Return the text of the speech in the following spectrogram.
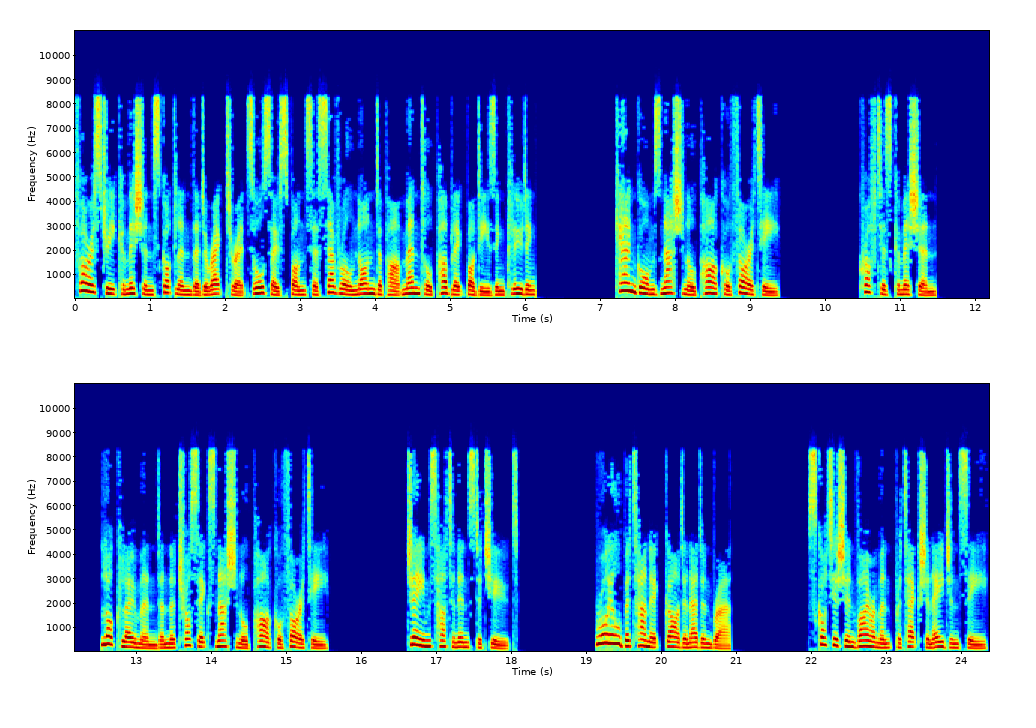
Forestry Commission Scotland. The directorates also sponsor several non-departmental public bodies including Cairngorms National Park Authority Crofters Commission Loch Lomond and the Trossachs National Park Authority James Hutton Institute Royal Botanic Garden Edinburgh Scottish Environment Protection Agency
